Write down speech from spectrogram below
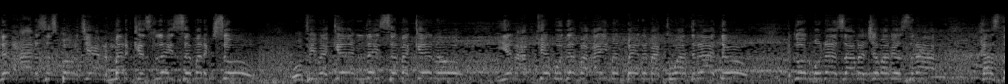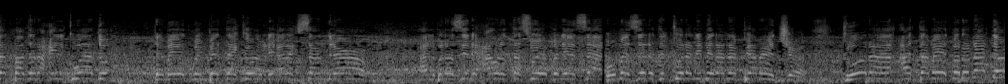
للحارس سبورتيان مركز ليس مركزه وفي مكان ليس مكانه. يلعب كمدافع أيمن بينما كوادرادو. بدون منازع على الجبهه اليسرى. خاصة بعد رحيل كوادو. تميز من بيتاكور لالكساندرا البرازيلي يحاول التسويق باليسار. وما زالت الكرة لميران بيانيتش. كرة التميز من رونالدو.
